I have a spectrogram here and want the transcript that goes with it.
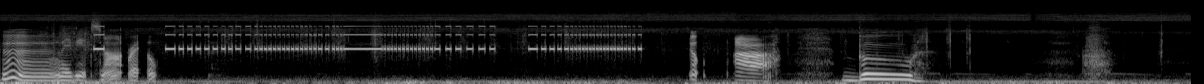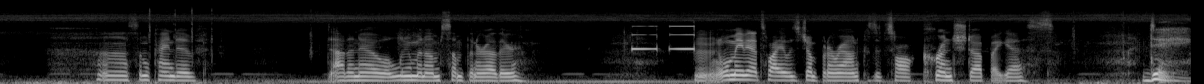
Hmm, maybe it's not right. Oh. Oh, ah. Boo. Uh, some kind of, I don't know, aluminum something or other. Hmm, well, maybe that's why I was jumping around because it's all crunched up, I guess. Dang.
